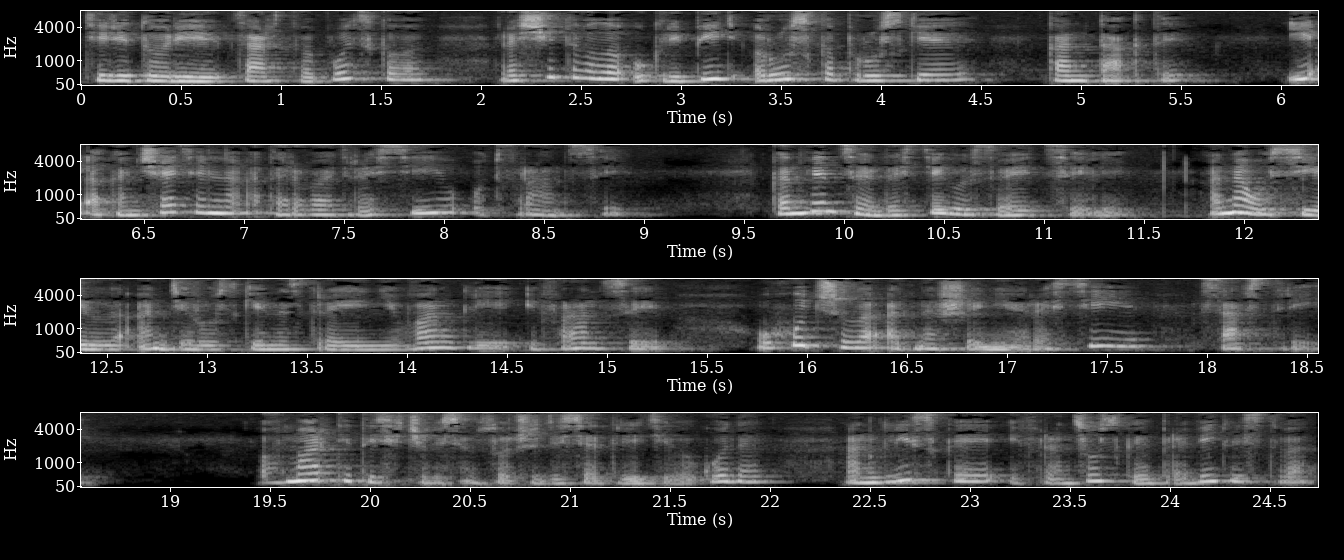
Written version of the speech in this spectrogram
территории царства польского, рассчитывала укрепить русско-прусские контакты и окончательно оторвать Россию от Франции. Конвенция достигла своей цели. Она усилила антирусские настроения в Англии и Франции, ухудшила отношения России с Австрией. В марте 1863 года английское и французское правительство,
